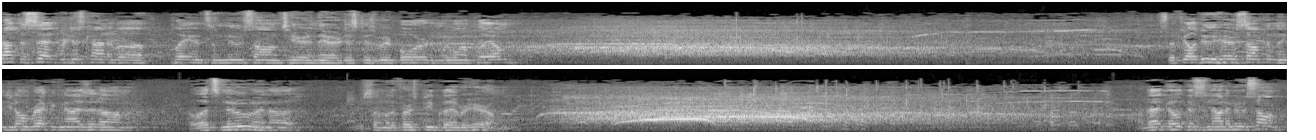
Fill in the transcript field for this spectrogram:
Throughout the set, we're just kind of uh, playing some new songs here and there just because we're bored and we want to play them. So if y'all do hear something and you don't recognize it, um, well, it's new and uh, you're some of the first people to ever hear them. On that note, this is not a new song.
